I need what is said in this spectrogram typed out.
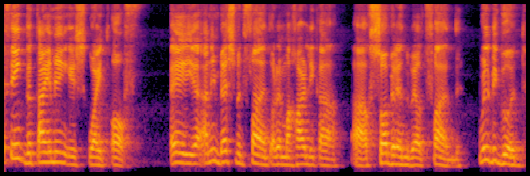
think the timing is quite off a uh, an investment fund or a Maharlika uh, sovereign wealth fund will be good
